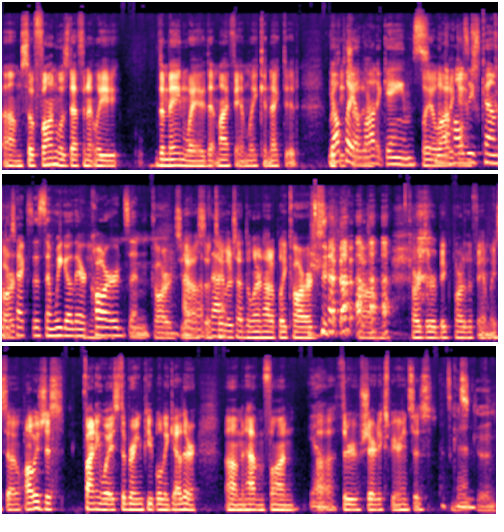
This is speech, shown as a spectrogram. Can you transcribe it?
Um, so fun was definitely the main way that my family connected. With Y'all each play a lot of games. Play a when lot the of Halseys games, come card- to Texas and we go there, cards and cards. I Yeah, love so that. Taylor's had to learn how to play cards. um, cards are a big part of the family. So always just finding ways to bring people together um, and having fun Yeah. uh, through shared experiences. That's That's good. good.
